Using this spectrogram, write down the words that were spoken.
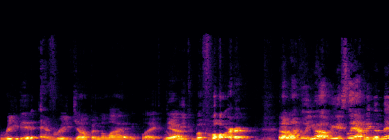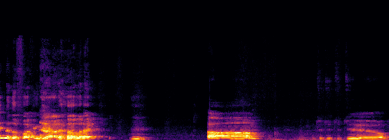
redid every jump in the line like the Yeah. week before. And I'm like, well, you obviously haven't even been to the fucking grotto. like, Um. Do, do, do, do.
